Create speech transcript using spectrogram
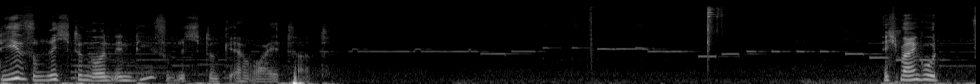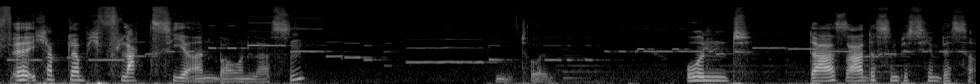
diese Richtung und in diese Richtung erweitert. Ich meine gut, äh, ich habe glaube ich Flachs hier anbauen lassen. Hm, toll. Und da sah das ein bisschen besser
